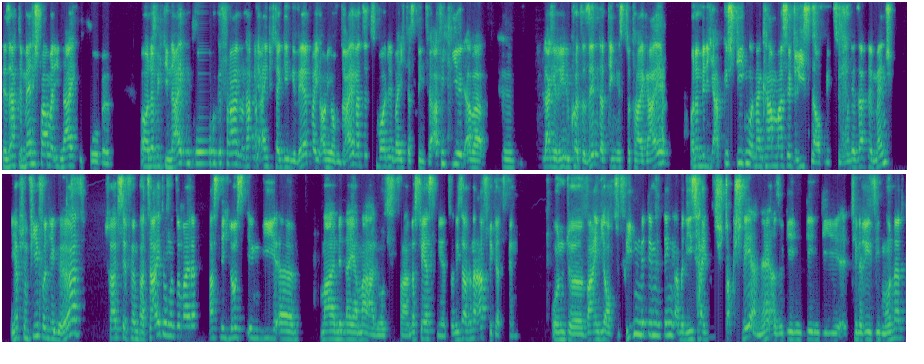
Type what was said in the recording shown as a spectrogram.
der sagte, Mensch, fahr mal die Nike-Probe. Und dann bin ich die Neigenprobe gefahren und habe mich eigentlich dagegen gewehrt, weil ich auch nicht auf dem Dreirad sitzen wollte, weil ich das Ding für affig hielt. Aber äh, lange Rede, kurzer Sinn, das Ding ist total geil. Und dann bin ich abgestiegen und dann kam Marcel Driesen auf mich zu. Und er sagte, Mensch, ich habe schon viel von dir gehört, schreibst dir für ein paar Zeitungen und so weiter. Hast nicht Lust, irgendwie äh, mal mit einer Yamaha loszufahren? Was fährst du jetzt? Und ich sage, eine Afrika drin. Und äh, war eigentlich auch zufrieden mit dem Ding, aber die ist halt stockschwer. Ne? Also gegen, gegen die Teneré 700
